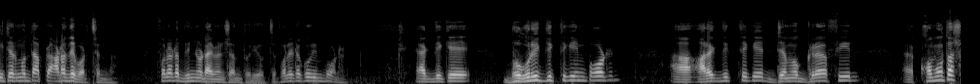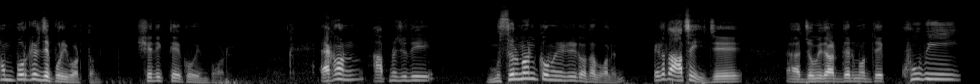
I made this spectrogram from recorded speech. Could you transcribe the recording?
এটার মধ্যে আপনি আটাতে পারছেন না। ফলে একটা ভিন্ন ডাইমেনশন তৈরি হচ্ছে। ফলে এটা খুব ইম্পর্ট্যান্ট একদিকে ভৌগোলিক দিক থেকে ইম্পর্ট্যান্ট আরেক দিক থেকে ডেমোগ্রাফির ক্ষমতা সম্পর্কের যে পরিবর্তন, সেদিক থেকে খুব ইম্পর্ট্যান্ট এখন আপনি যদি মুসলমান কমিউনিটির কথা বলেন, এটা তো আছেই যে জমিদারদের মধ্যে খুবই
